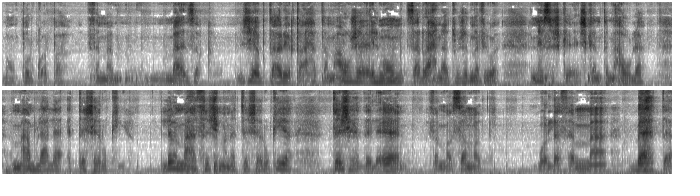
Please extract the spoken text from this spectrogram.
bon pourquoi pas ثم مازق. جاء بطريقة حتى معوجة المهم تسرحنا توجدنا في الناس إيش كانت معولة معولة على التشاركية. لما ما حثش من التشاركية. تشهد الآن ثم صمت ولا ثم بهتة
